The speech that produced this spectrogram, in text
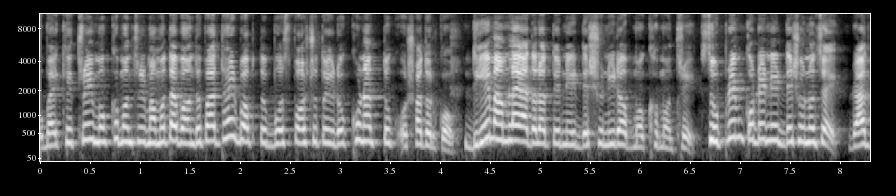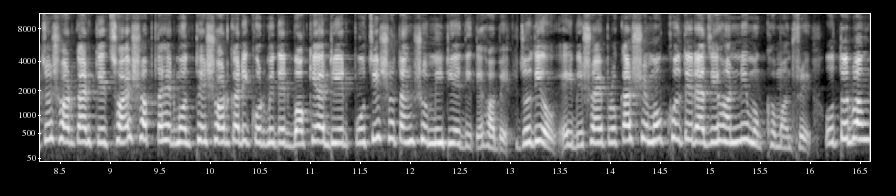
উভয় ক্ষেত্রেই মুখ্যমন্ত্রী মমতা বন্দ্যোপাধ্যায়ের বক্তব্য স্পষ্টতই রক্ষণাত্মক ও সতর্ক। ডিএ মামলায় আদালতের নির্দেশ নীরব মুখ্যমন্ত্রী। সুপ্রিম কোর্টের নির্দেশ অনুযায়ী রাজ্য সরকারকে ছয় সপ্তাহের মধ্যে সরকারি কর্মীদের বকেয়া ডিএর পঁচিশ শতাংশ মিটিয়ে দিতে হবে। যদিও এই বিষয়ে প্রকাশ্যে মুখ খুলতে রাজি হননি মুখ্যমন্ত্রী। উত্তরবঙ্গ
